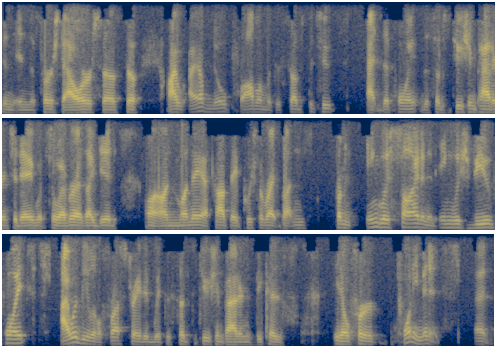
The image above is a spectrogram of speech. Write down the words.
in, in the first hour or so. So I, I have no problem with the substitutes at the point, the substitution pattern today whatsoever, as I did on Monday. I thought they pushed the right buttons. From an English side and an English viewpoint, I would be a little frustrated with the substitution patterns because, you know, for 20 minutes at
